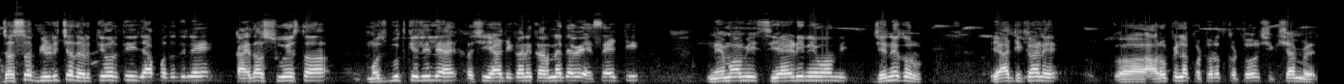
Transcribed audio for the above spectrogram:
जसं बीडच्या धर्तीवरती ज्या पद्धतीने कायदा सुव्यवस्था मजबूत केलेली आहे. तशी या ठिकाणी करण्यात यावी. एस आय टी नेमावी सी आय डी नेमावी जेणेकरून या ठिकाणी आरोपींना कठोरात कठोर शिक्षा मिळेल.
